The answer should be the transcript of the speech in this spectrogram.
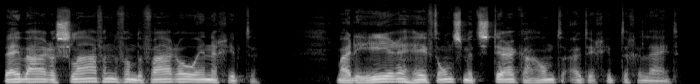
Wij waren slaven van de farao in Egypte, maar de Heere heeft ons met sterke hand uit Egypte geleid.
